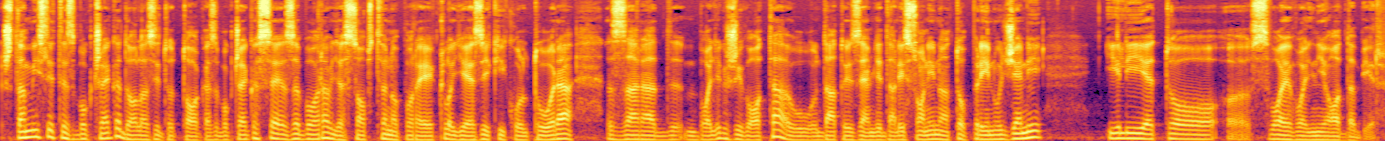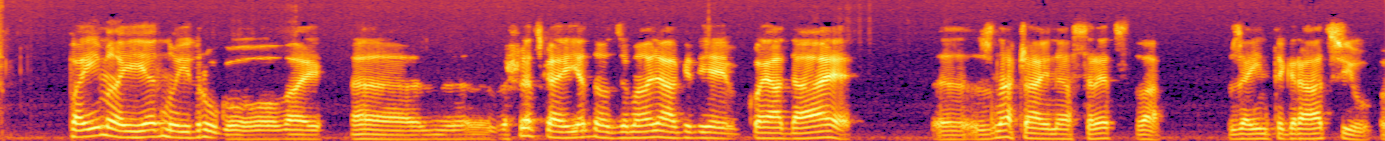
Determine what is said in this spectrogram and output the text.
Šta mislite zbog čega dolazi do toga? Zbog čega se zaboravlja sobstveno poreklo, jezik i kultura zarad boljeg života u datoj zemlji? Da li su oni na to prinuđeni ili je to e, svojevoljni odabir? Pa ima i jedno i drugo. Ovaj, Švedska je jedna od zemalja gdje, koja daje e, značajna sredstva za integraciju e,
